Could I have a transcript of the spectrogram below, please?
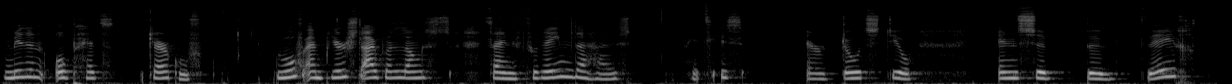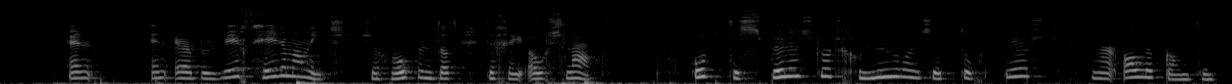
midden op het kerkhof. Wolf en Pier stuipen langs zijn vreemde huis. Het is er doodstil en ze beweegt en, en er beweegt helemaal niets. Ze hopen dat de GO slaapt. Op de spullenstort gluren ze toch eerst naar alle kanten,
